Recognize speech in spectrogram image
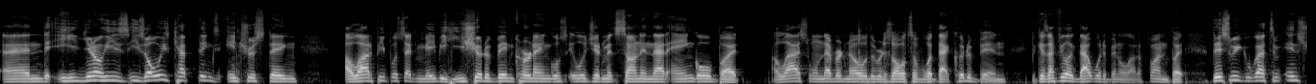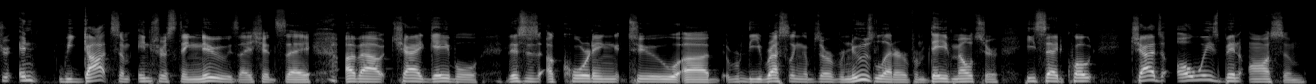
and he, you know, he's he's always kept things interesting. A lot of people said maybe he should have been Kurt Angle's illegitimate son in that angle, but Alas, we'll never know the results of what that could have been because I feel like that would have been a lot of fun. But this week we got some instru- in- we got some interesting news, I should say, about Chad Gable. This is according to uh, the Wrestling Observer newsletter from Dave Meltzer. He said, "quote Chad's always been awesome.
